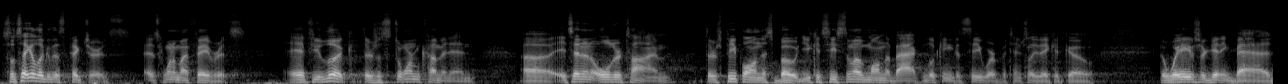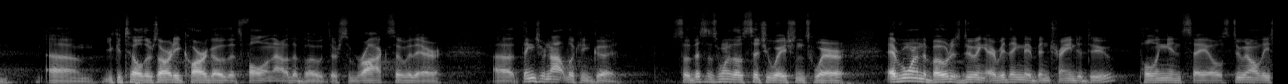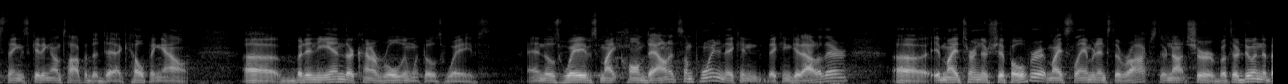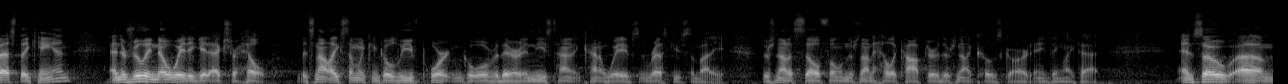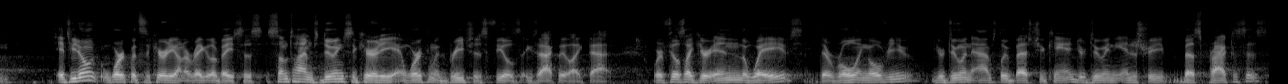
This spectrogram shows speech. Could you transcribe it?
So take a look at this picture. It's, it's one of my favorites. If you look, there's a storm coming in. Uh, it's in an older time. There's people on this boat. You can see some of them on the back looking to see where potentially they could go. The waves are getting bad. Um, you can tell there's already cargo that's fallen out of the boat. There's some rocks over there. Uh, things are not looking good. So this is one of those situations where everyone in the boat is doing everything they've been trained to do, pulling in sails, doing all these things, getting on top of the deck, helping out. Uh, but in the end, they're kind of rolling with those waves. And those waves might calm down at some point and they can, they can get out of there. Uh, it might turn their ship over, it might slam it into the rocks, they're not sure, but they're doing the best they can, and there's really no way to get extra help. It's not like someone can go leave port and go over there in these kind of waves and rescue somebody. There's not a cell phone, there's not a helicopter, there's not Coast Guard, anything like that. And so, um, if you don't work with security on a regular basis, sometimes doing security and working with breaches feels exactly like that, where it feels like you're in the waves, they're rolling over you, you're doing the absolute best you can, you're doing the industry best practices,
